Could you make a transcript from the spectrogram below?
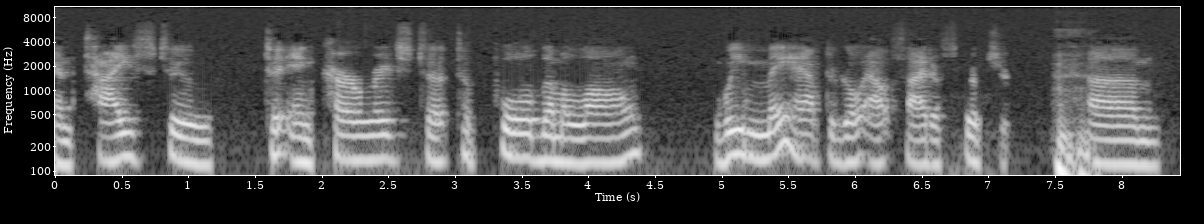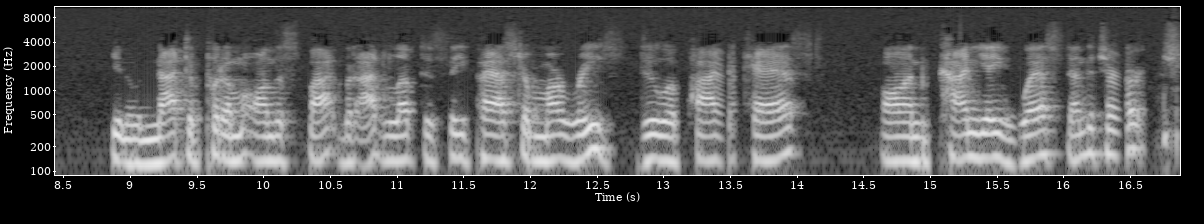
entice to to encourage to to pull them along we may have to go outside of scripture mm-hmm. um, you know not to put them on the spot but I'd love to see Pastor Maurice do a podcast on Kanye West and the church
